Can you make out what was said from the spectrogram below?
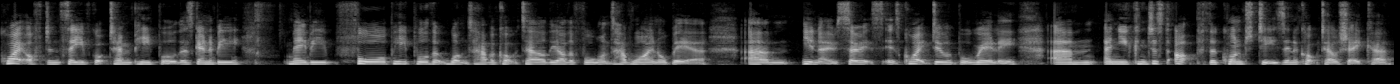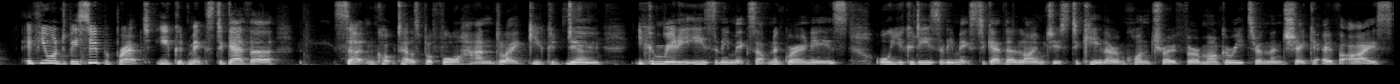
quite often, say you've got ten people, there's going to be maybe four people that want to have a cocktail the other four want to have wine or beer. Um, you know so it's it's quite doable really. Um, and you can just up the quantities in a cocktail shaker. If you want to be super prepped you could mix together certain cocktails beforehand like you could do yeah. you can really easily mix up negronis or you could easily mix together lime juice tequila and cointreau for a margarita and then shake it over ice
